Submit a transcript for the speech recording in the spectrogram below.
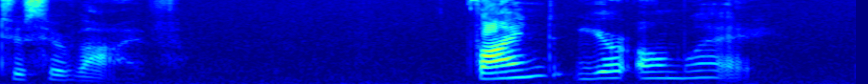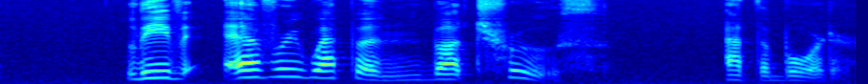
to survive. Find your own way. Leave every weapon but truth at the border.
